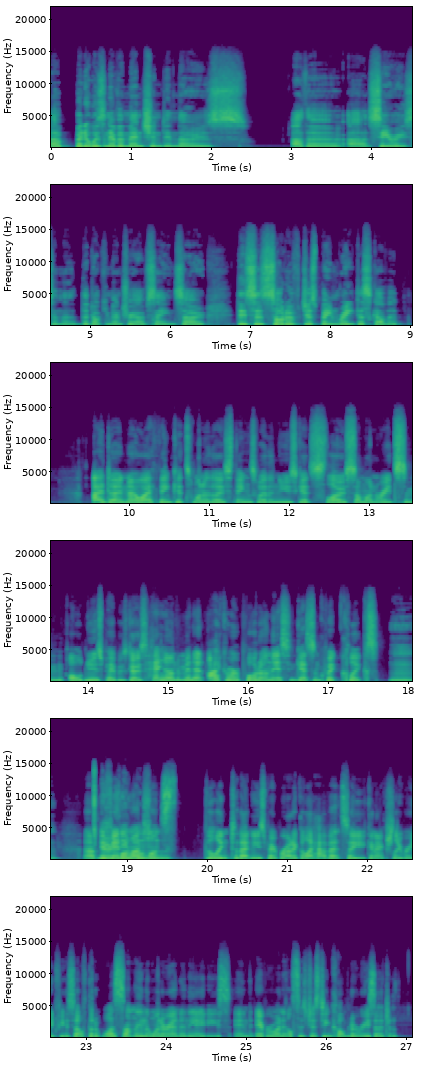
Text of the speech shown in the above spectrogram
Uh, but it was never mentioned in those other uh, series in the, the documentary I've seen. So this has sort of just been rediscovered. I don't know. I think it's one of those things where the news gets slow. Someone reads some old newspapers, goes, hang on a minute, I can report on this and get some quick clicks. Um, Yeah, if anyone wants the link to that newspaper article, I have it so you can actually read for yourself that it was something that went around in the 80s and everyone else is just incompetent researchers.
